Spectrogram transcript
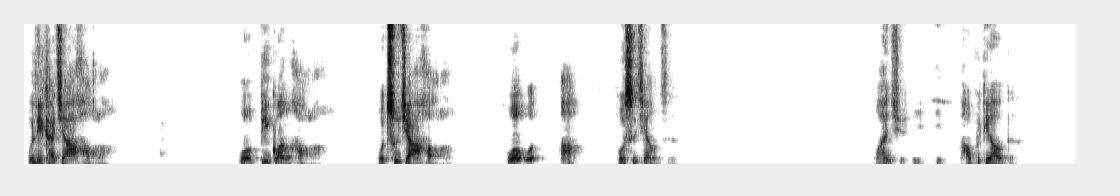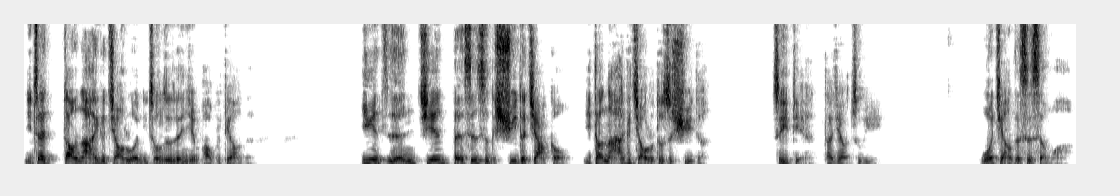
我离开家好了。我闭关好了，我出家好了，我我啊，不是这样子，完全你你跑不掉的，你再到哪一个角落，你从这人间跑不掉的，因为人间本身是个虚的架构，你到哪一个角落都是虚的，这一点大家要注意。我讲的是什么？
